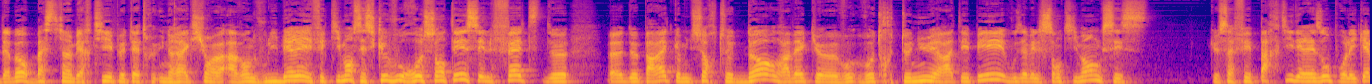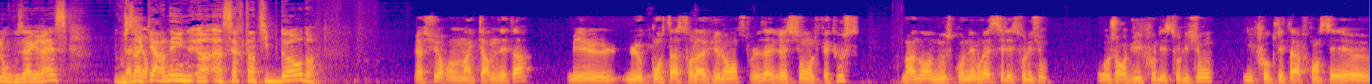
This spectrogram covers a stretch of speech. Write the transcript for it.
D'abord, Bastien Berthier, peut-être une réaction avant de vous libérer. Effectivement, c'est ce que vous ressentez, c'est le fait de, euh, de paraître comme une sorte d'ordre avec euh, vo- votre tenue RATP. Vous avez le sentiment que, c'est, que ça fait partie des raisons pour lesquelles on vous agresse. Vous Bien incarnez une- un, un certain type d'ordre? Bien sûr, on incarne l'État, mais le, le constat sur la violence ou les agressions, on le fait tous. Maintenant, nous, ce qu'on aimerait, c'est les solutions. Aujourd'hui, il faut des solutions. Il faut que l'État français euh,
